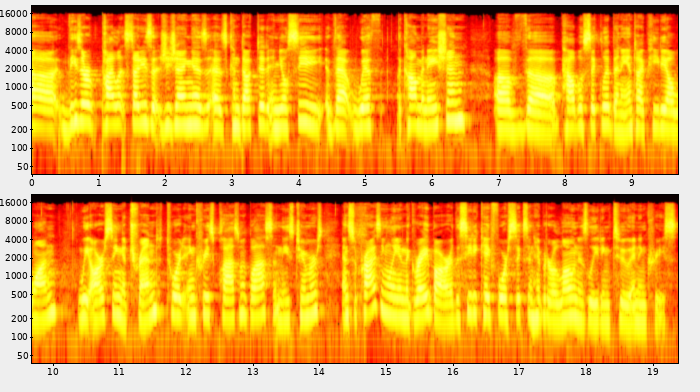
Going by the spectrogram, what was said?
uh, these are pilot studies that Zhizheng has, has conducted, and you'll see that with the combination of the palbociclib and anti-PD-L1, we are seeing a trend toward increased plasmablasts in these tumors. And surprisingly, in the gray bar, the CDK4/6 inhibitor alone is leading to an increase.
